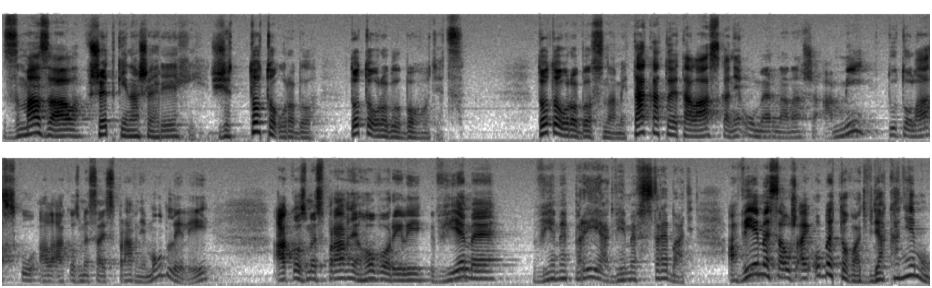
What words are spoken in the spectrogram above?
zmazal všetky naše hriechy. Čiže toto urobil, toto urobil Boh Otec. Toto urobil s nami. Takáto je tá láska neúmerná naša. A my túto lásku, ale ako sme sa aj správne modlili, ako sme správne hovorili, vieme Vieme prijať, vieme vstrebať. A vieme sa už aj obetovať vďaka nemu.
